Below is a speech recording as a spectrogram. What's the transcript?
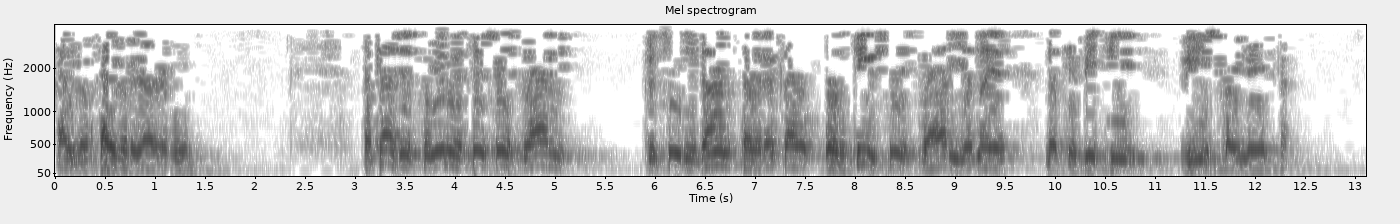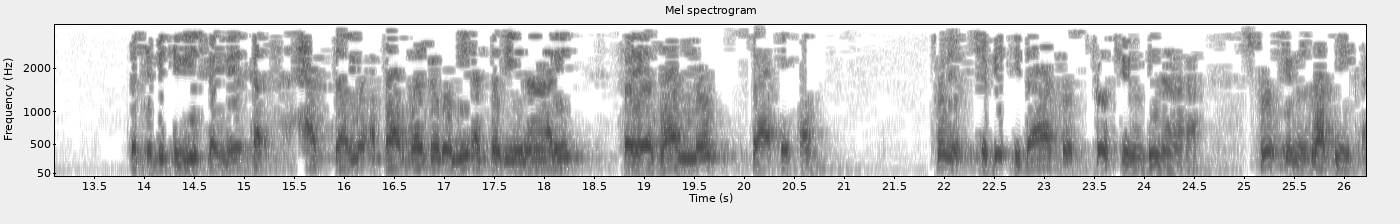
hajber, hajber, ja je bud. Pa kaže, spomenuje te šest stvari pred dan, pa je rekao, od tih šest stvari jedna je da će biti viška i metka. Da će biti viška i metka, hatta ju'ta ređuru mi'ata dinari, fe je zallu sahifan čovjek će biti dato stotinu dinara, stotinu zlatnika.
